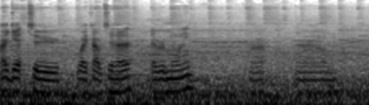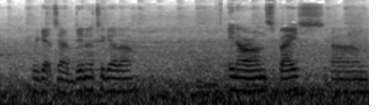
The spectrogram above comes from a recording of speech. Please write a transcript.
I get to wake up to her every morning. Um, we get to have dinner together in our own space. Um,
